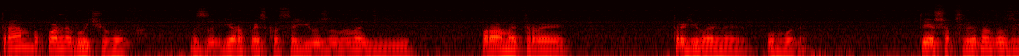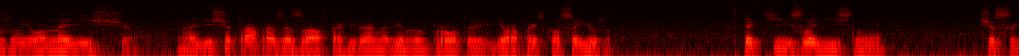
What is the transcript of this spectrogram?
Трамп буквально вичував з Європейського Союзу нові параметри торгівельної угоди. Теж абсолютно не зрозуміло, навіщо. Навіщо Трамп розв'язав торгівельну війну проти Європейського Союзу в такі зловісні часи?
